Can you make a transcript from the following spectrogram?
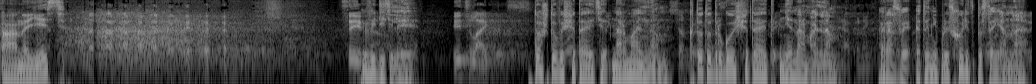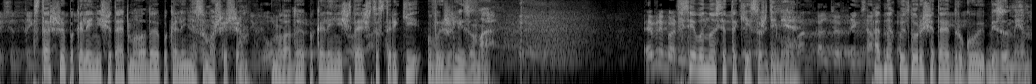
А она есть? Видите ли, то, что вы считаете нормальным, кто-то другой считает ненормальным. Разве это не происходит постоянно? Старшее поколение считает молодое поколение сумасшедшим. Молодое поколение считает, что старики выжили из ума. Все выносят такие суждения. Одна культура считает другую безумием.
